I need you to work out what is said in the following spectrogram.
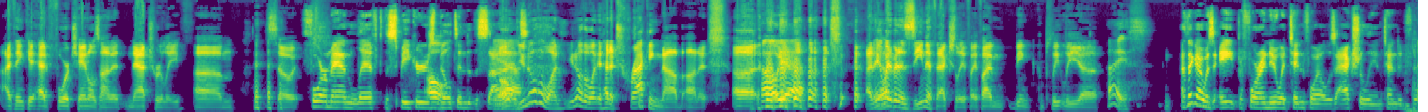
I think it had four channels on it naturally. Um so four man lift, the speakers Oh. built into the side. Yeah. Oh, you know the one. You know the one. It had a tracking knob on it. Uh, Oh, yeah. I think it might have been a Zenith actually. If if I'm being completely. Uh... nice. I think I was eight before I knew what tinfoil was actually intended for.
